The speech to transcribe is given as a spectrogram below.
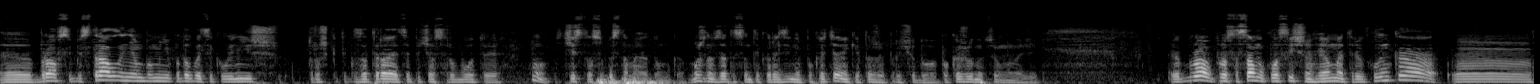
Е, брав собі з травленням, бо мені подобається, коли ніж трошки так затирається під час роботи. Ну, чисто особиста моя думка. Можна взяти з антикорозійним покриттям, яке теж причудове. Покажу на цьому ножі. Е, Брав просто саму класичну геометрію клинка. Е,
